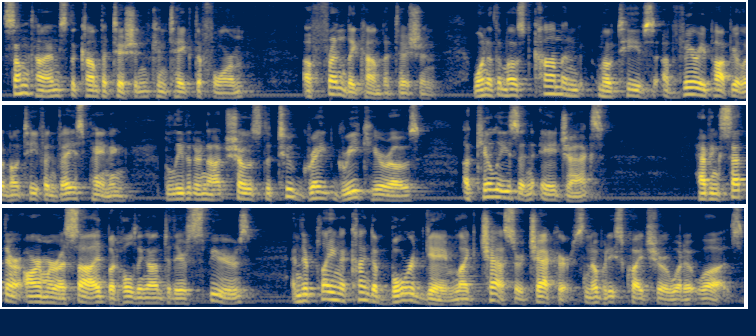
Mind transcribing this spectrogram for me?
sometimes the competition can take the form of friendly competition. One of the most common motifs, a very popular motif in vase painting, believe it or not, shows the two great Greek heroes, Achilles and Ajax, having set their armor aside but holding on to their spears, and they're playing a kind of board game like chess or checkers. Nobody's quite sure what it was.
